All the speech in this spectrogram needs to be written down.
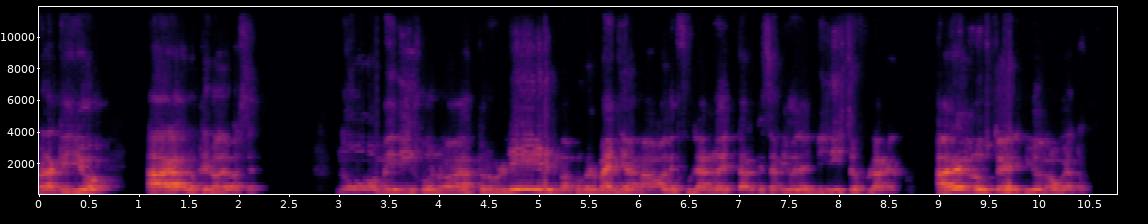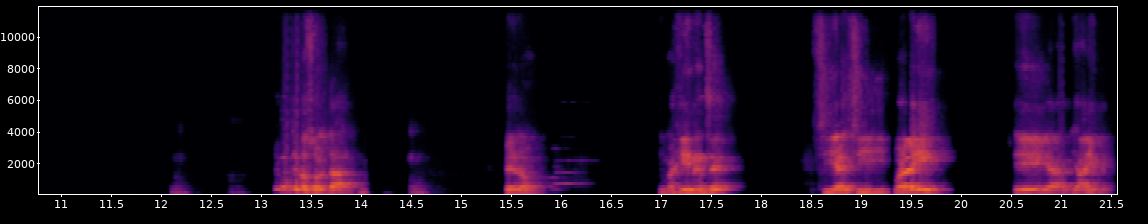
para que yo haga lo que no debo hacer. No, me dijo, no hagas problema, porque me han llamado de fulano de tal, que es amigo del ministro fulano. Háganlo ustedes, que yo no lo voy a tocar. Yo te lo soltar. Pero, imagínense, si, si por ahí, eh, hay,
